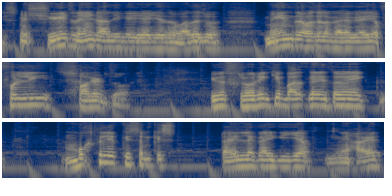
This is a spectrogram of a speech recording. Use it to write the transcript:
इसमें शीट नहीं डाली गई है। ये दरवाज़ा जो मेन दरवाज़ा लगाया गया है fully solid door viewers flooring की बात करें तो एक मुख्तलिफ़ किस्म की टाइल लगाई गई है। नहायत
